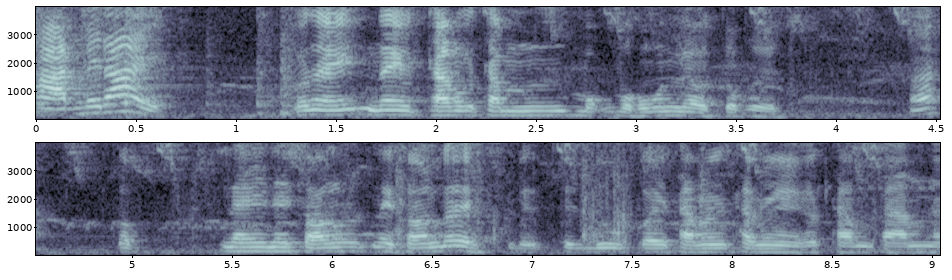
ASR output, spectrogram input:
ผ่านไม่ได้ ก็ในในทำทำบอกบอกของมันแล้วจบเลยฮะ ก็ในในสอนในสอนเลยไปดูเคยทำทำยังไงก็ทำตามใน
